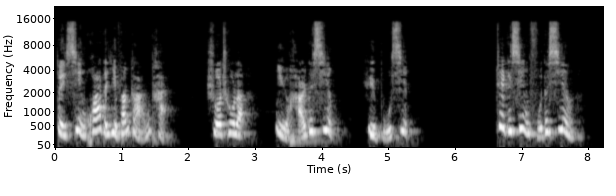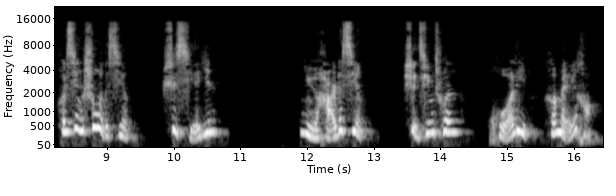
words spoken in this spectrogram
对杏花的一番感慨，说出了女孩的幸与不幸。这个幸福的幸和杏树的杏是谐音，女孩的幸是青春、活力和美好，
